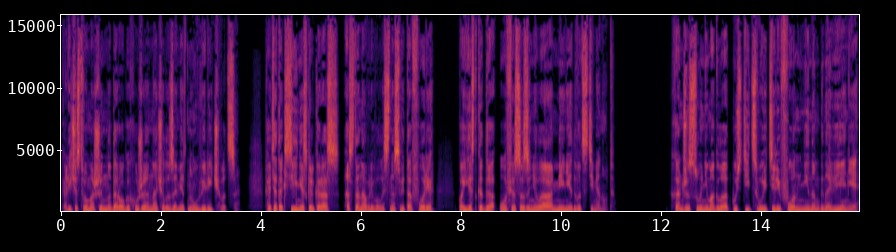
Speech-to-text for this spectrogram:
Количество машин на дорогах уже начало заметно увеличиваться. Хотя такси несколько раз останавливалось на светофоре, поездка до офиса заняла менее 20 минут. Ханджису не могла отпустить свой телефон ни на мгновение,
